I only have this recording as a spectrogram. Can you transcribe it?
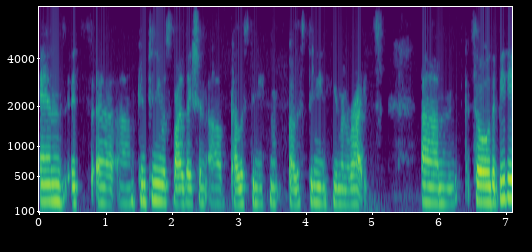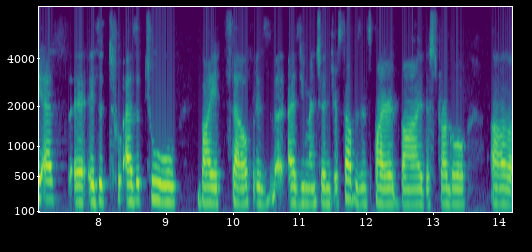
ends its uh, um, continuous violation of Palestinian, Palestinian human rights. Um, so the BDS uh, is a as a tool by itself is, as you mentioned yourself, is inspired by the struggle, uh,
